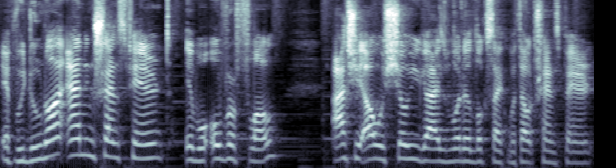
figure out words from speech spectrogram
If we do not add in transparent, it will overflow. Actually, I will show you guys what it looks like without transparent.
